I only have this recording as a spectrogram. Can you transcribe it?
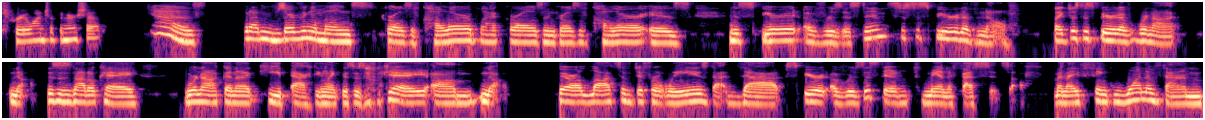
through entrepreneurship? Yes. What i'm observing amongst girls of color black girls and girls of color is the spirit of resistance just a spirit of no. Like just a spirit of we're not no. This is not okay. We're not going to keep acting like this is okay. Um no there are lots of different ways that that spirit of resistance manifests itself. And i think one of them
